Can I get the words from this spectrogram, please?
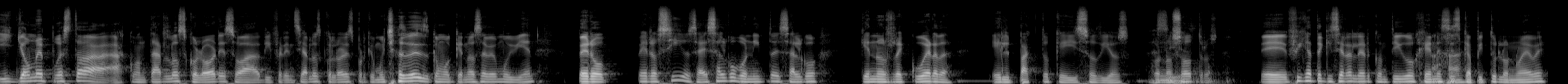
y yo me he puesto a, contar los colores o a diferenciar los colores porque muchas veces como que no se ve muy bien. Pero, pero sí, o sea, es algo bonito, es algo que nos recuerda el pacto que hizo Dios con nosotros. Eh, fíjate, quisiera leer contigo Génesis capítulo 9,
